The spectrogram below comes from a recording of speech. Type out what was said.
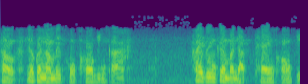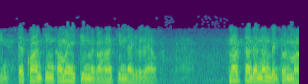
เข้า แล้วก็นำไปผูกคอกินกา ให้เป็นเครื่องประดับแทนของกิน แต่ความจริงเขาไม่ให้กินมันก็หากินได้อยู่แล้วนับตั้งแต่นั้นเป็นต้นมา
